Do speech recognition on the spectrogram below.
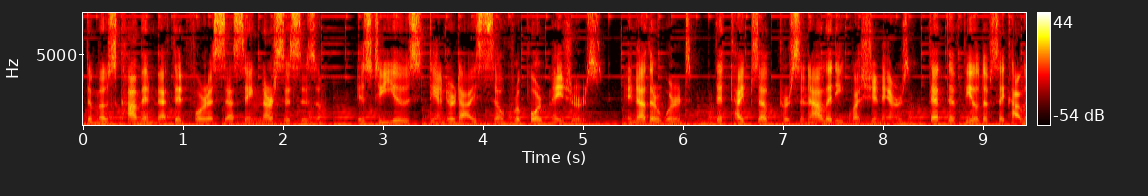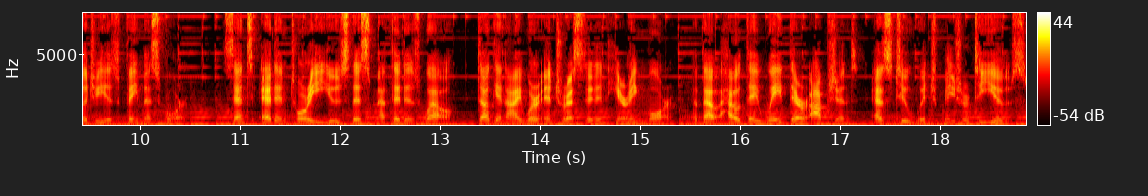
the most common method for assessing narcissism is to use standardized self report measures. In other words, the types of personality questionnaires that the field of psychology is famous for. Since Ed and Tori use this method as well, Doug and I were interested in hearing more about how they weighed their options as to which measure to use.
